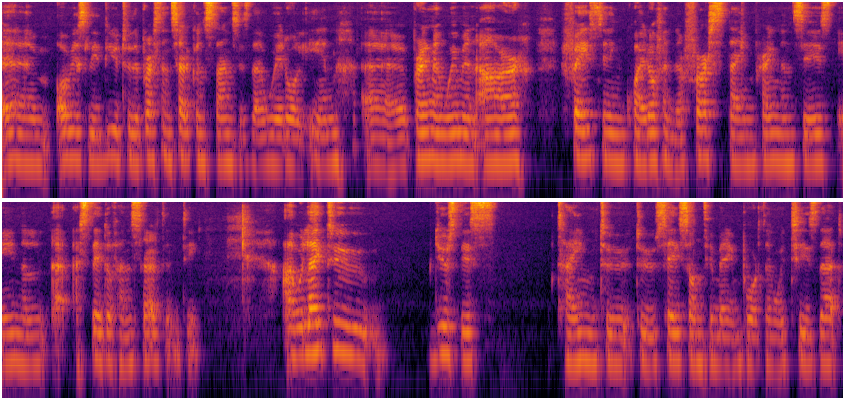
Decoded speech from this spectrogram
um, obviously due to the present circumstances that we're all in, uh, pregnant women are facing quite often their first time pregnancies in a, a state of uncertainty. I would like to use this time to, to say something very important, which is that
